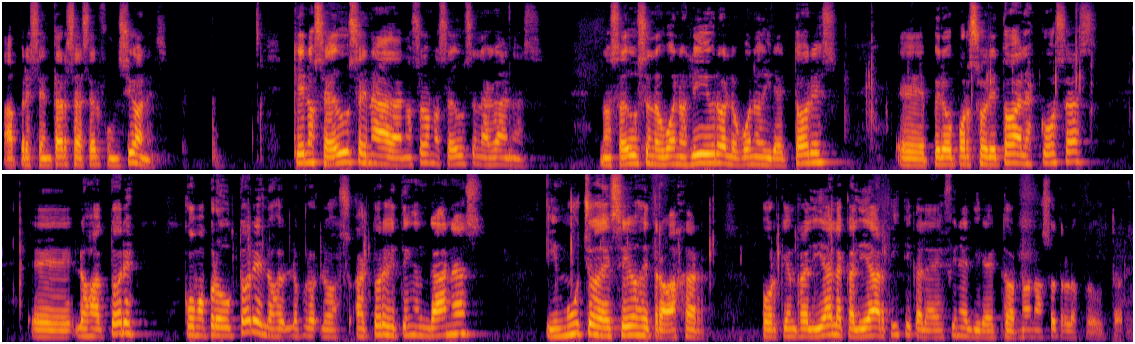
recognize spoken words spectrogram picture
a presentarse a hacer funciones. ¿Qué nos seduce? Nada, nosotros nos seducen las ganas, nos seducen los buenos libros, los buenos directores, eh, pero por sobre todas las cosas, eh, los actores como productores, los, actores que tengan ganas y muchos deseos de trabajar, porque en realidad la calidad artística la define el director, no nosotros los productores.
